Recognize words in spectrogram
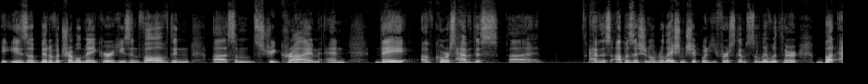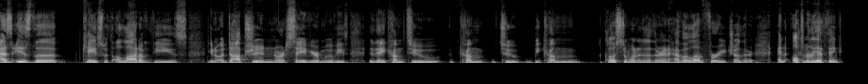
is a bit of a troublemaker. He's involved in uh, some street crime. And they, of course, have this. Uh, have this oppositional relationship when he first comes to live with her but as is the case with a lot of these you know adoption or savior movies they come to come to become close to one another and have a love for each other. And ultimately i think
